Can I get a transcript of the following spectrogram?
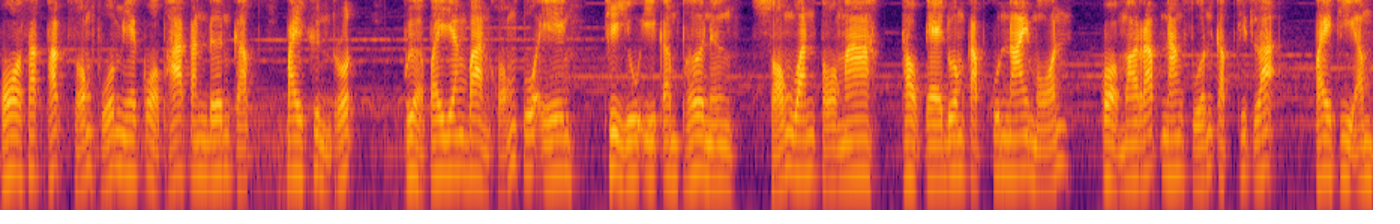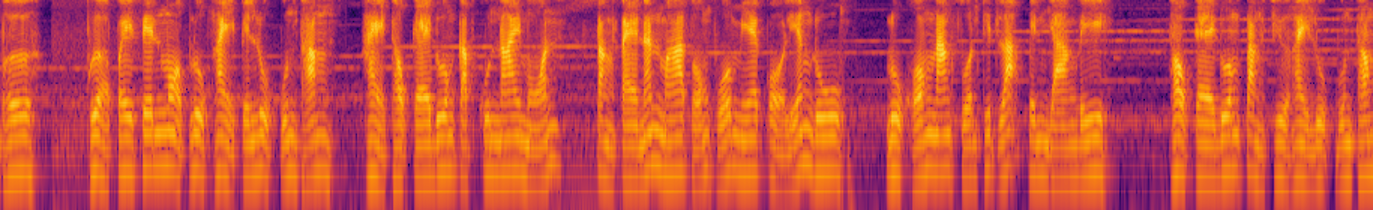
พอสักพักสองผัวเมียก็พากันเดินกลับไปขึ้นรถ เพื่อไปยังบ้านของตัวเองที่อยู่อีกอำเภอหนึ่งสองวันต่อมา เท่าแก่ดวงกับคุณนายหมอน ก็มารับนางสวนกับทิศละไปที่อำเภอ เพื่อไปเซ็นมอบลูกให้เป็นลูกบุญธรรม ให้เท่าแก่ดวงกับคุณนายหมอน ตั้งแต่นั้นมาสองผัวเมียก็เลี้ยงดู ลูกของนางสวนทิศละเป็นอย่างดี เท่าแก่ดวงตั้งชื่อให้ลูกบุญธรรม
